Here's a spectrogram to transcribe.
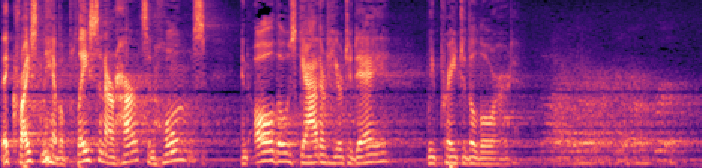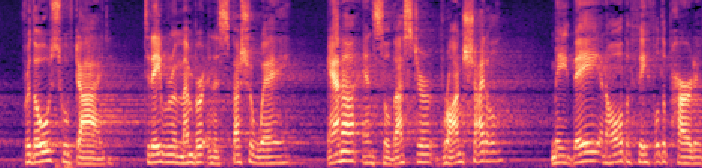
That Christ may have a place in our hearts and homes, and all those gathered here today, we pray to the Lord. For those who have died, today we remember in a special way Anna and Sylvester Braunscheidel. May they and all the faithful departed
